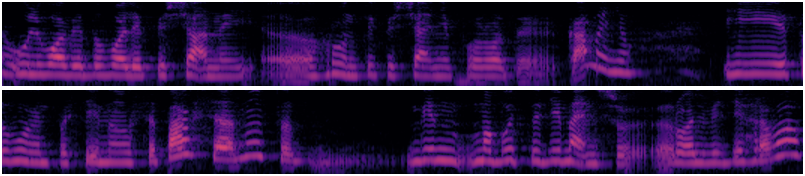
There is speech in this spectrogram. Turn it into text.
у Львові доволі піщаний ґрунт і піщані породи каменю, і тому він постійно осипався. Ну, то він, мабуть, тоді меншу роль відігравав.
